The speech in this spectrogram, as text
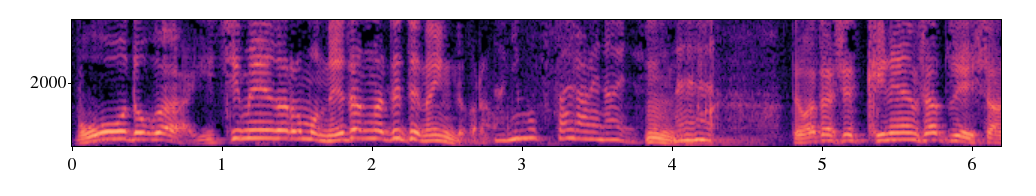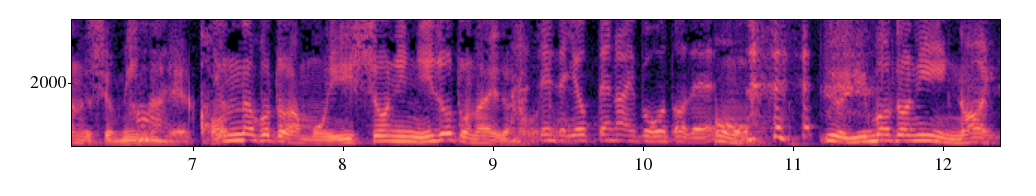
ボードが1銘柄も値段が出てないんだから。何も伝えられないですよね。うん、で、私記念撮影したんですよ、みんなで。はい、こんなことはもう一生に二度とないだろう全然寄ってないボードで。うん。いや、いまだにない。へ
